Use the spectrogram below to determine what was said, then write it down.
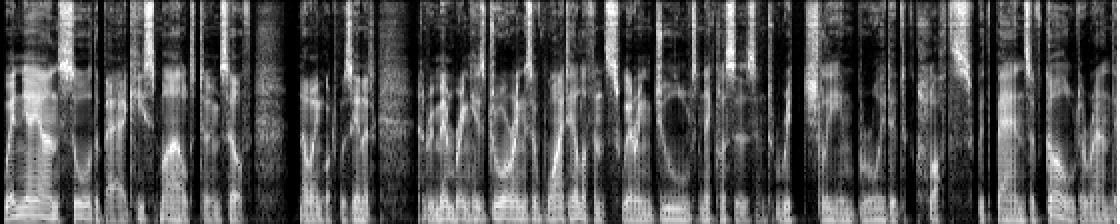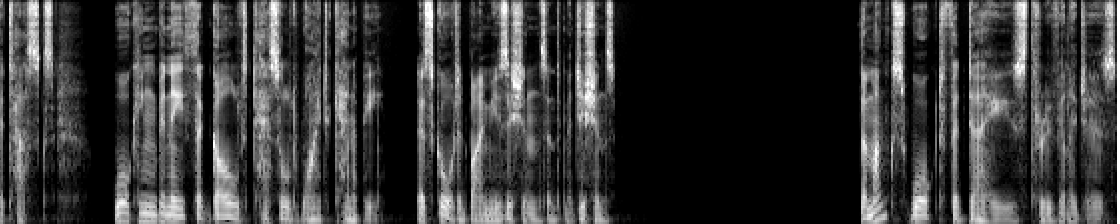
When Yean saw the bag, he smiled to himself, knowing what was in it, and remembering his drawings of white elephants wearing jewelled necklaces and richly embroidered cloths with bands of gold around their tusks, walking beneath a gold tasselled white canopy, escorted by musicians and magicians. The monks walked for days through villages,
